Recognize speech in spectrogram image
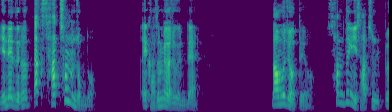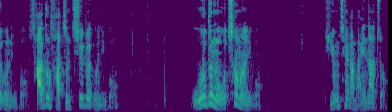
얘네들은 딱 4,000원 정도의 가성비 가지고 있는데 나머지 어때요? 3등이 4,600원이고 4등 4,700원이고 5등 5,000원이고 비용 차이가 많이 나죠.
